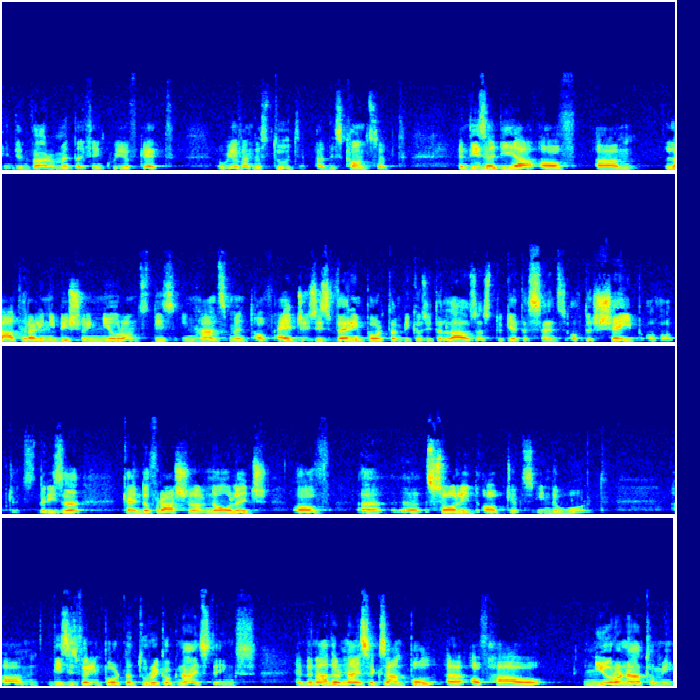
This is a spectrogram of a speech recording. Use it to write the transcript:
in the environment. I think we have get, we have understood uh, this concept, and this idea of um, lateral inhibition in neurons, this enhancement of edges, is very important because it allows us to get a sense of the shape of objects. There is a kind of rational knowledge of solid objects in the world. Um, this is very important to recognize things. And another nice example uh, of how neuroanatomy,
